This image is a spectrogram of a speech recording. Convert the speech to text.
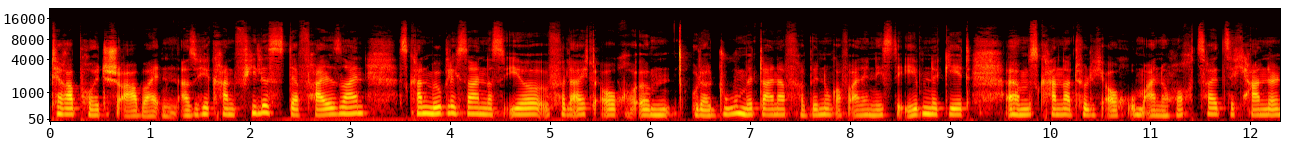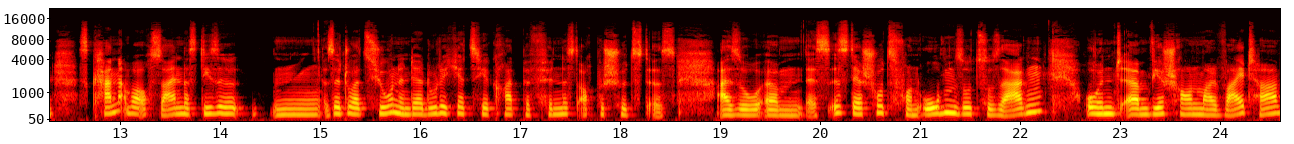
therapeutisch arbeiten. Also hier kann vieles der Fall sein. Es kann möglich sein, dass ihr vielleicht auch ähm, oder du mit deiner Verbindung auf eine nächste Ebene geht. Ähm, es kann natürlich auch um eine Hochzeit sich handeln. Es kann aber auch sein, dass diese mh, hm, Situation Situation, in der du dich jetzt hier gerade befindest, auch beschützt ist. Also ähm, es ist der Schutz von oben sozusagen. Und ähm, wir schauen mal weiter.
